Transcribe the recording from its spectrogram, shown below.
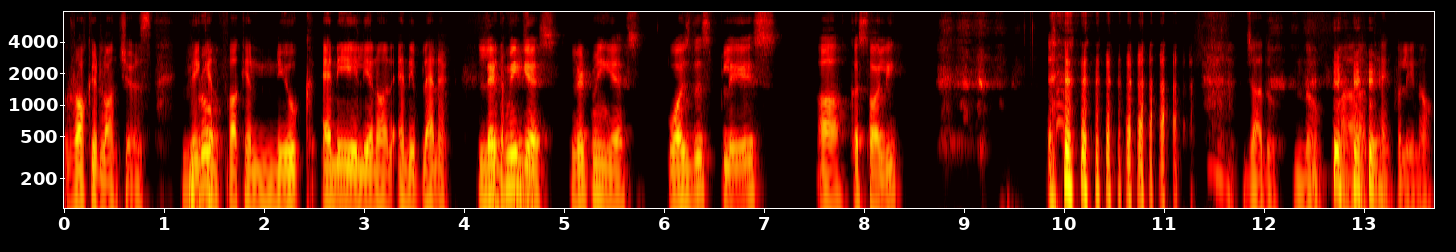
rocket launchers we can fucking nuke any alien on any planet Let me future. guess. Let me guess. Was this place uh Kasoli? Jadu. No. Uh, thankfully, no.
